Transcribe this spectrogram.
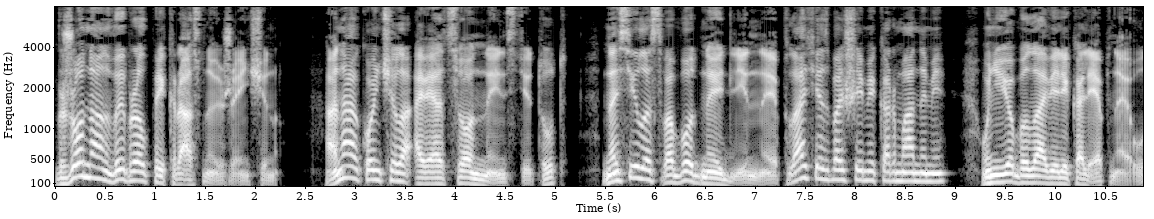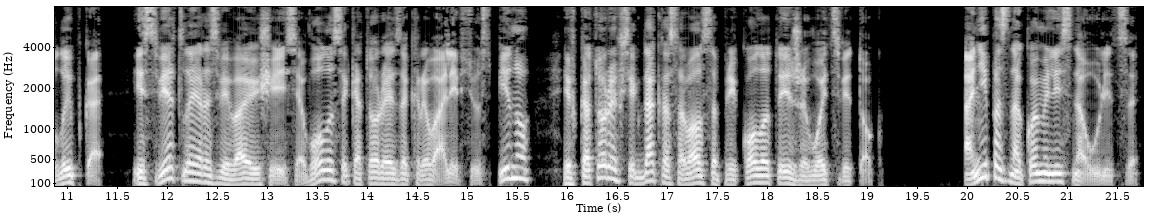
В жены он выбрал прекрасную женщину. Она окончила авиационный институт, носила свободное длинное платье с большими карманами, у нее была великолепная улыбка и светлые развивающиеся волосы, которые закрывали всю спину и в которых всегда красовался приколотый живой цветок. Они познакомились на улице.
